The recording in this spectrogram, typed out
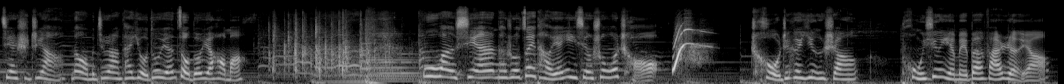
既然是这样，那我们就让他有多远走多远好吗？勿忘心安，他说最讨厌异性说我丑，丑这个硬伤，同性也没办法忍呀。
